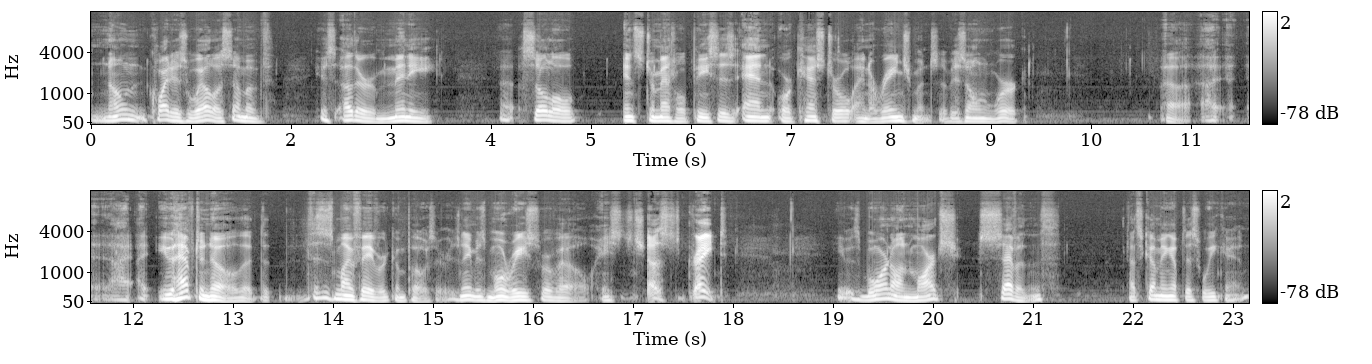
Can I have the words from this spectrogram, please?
known quite as well as some of his other many uh, solo instrumental pieces and orchestral and arrangements of his own work. Uh, I, I, you have to know that this is my favorite composer. His name is Maurice Ravel. He's just great. He was born on March 7th. That's coming up this weekend.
